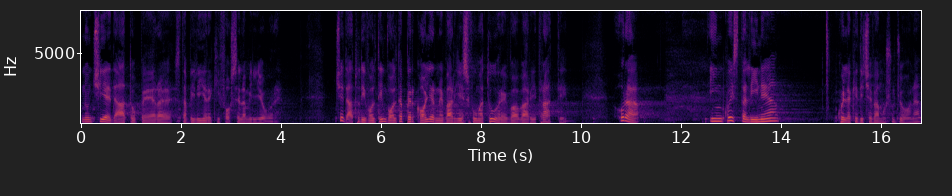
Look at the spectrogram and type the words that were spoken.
non ci è dato per stabilire chi fosse la migliore ci è dato di volta in volta per coglierne varie sfumature, vari tratti. Ora, in questa linea, quella che dicevamo su Giona,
